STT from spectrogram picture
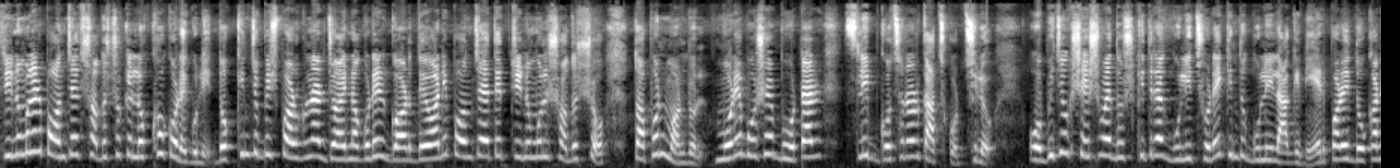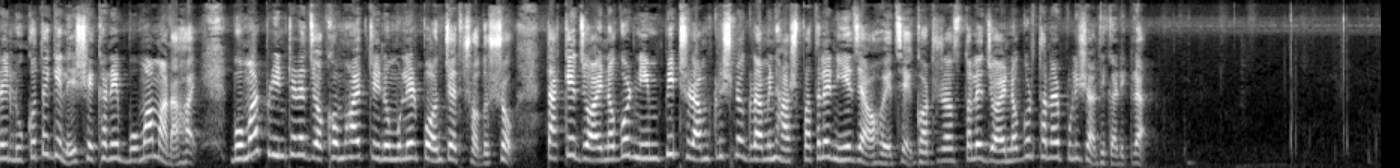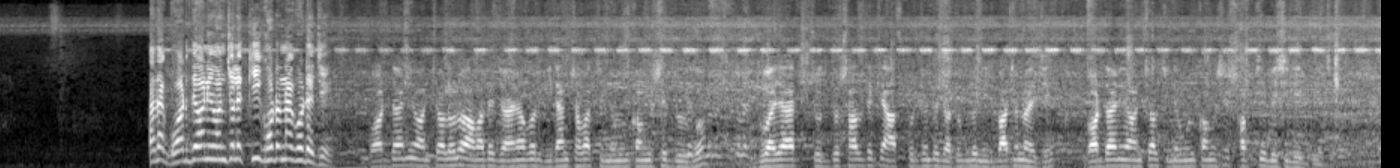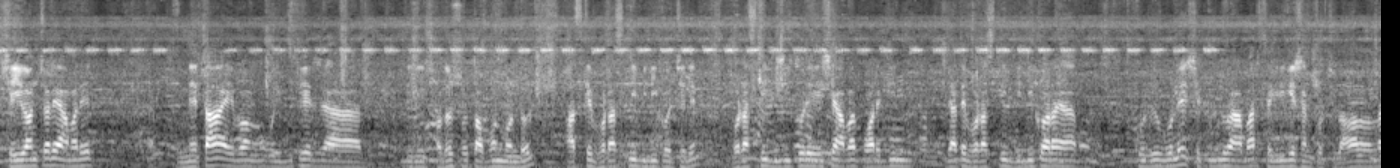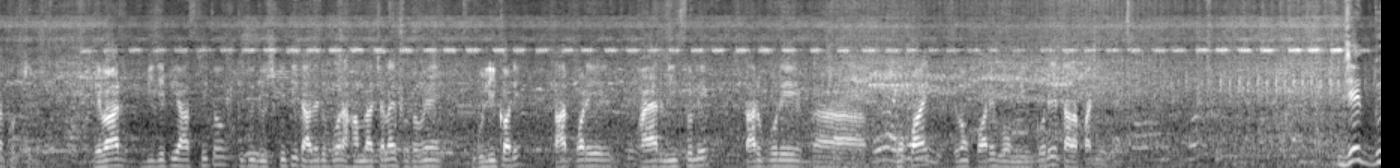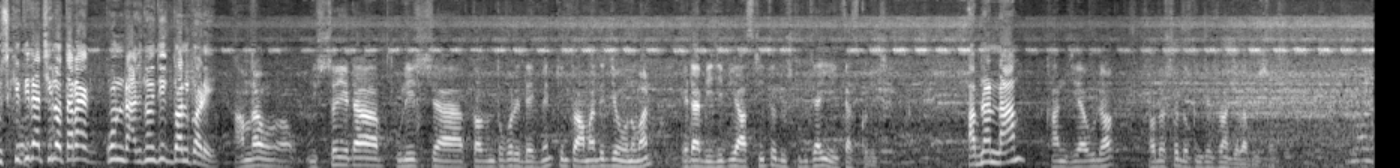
তৃণমূলের পঞ্চায়েত সদস্যকে লক্ষ্য করে গুলি। দক্ষিণ চব্বিশ পরগনার জয়নগরের গড়দেওয়ানি পঞ্চায়েতের তৃণমূল সদস্য তপন মণ্ডল মোড়ে বসে ভোটার স্লিপ গোছানোর কাজ করছিল। অভিযোগ সে সময় দুষ্কৃতীরা গুলি ছোড়ে, কিন্তু গুলি লাগেনি। এরপরে দোকানে লুকোতে গেলে সেখানে বোমা মারা হয়। বোমার প্রিন্টারে জখম হয় তৃণমূলের পঞ্চায়েত সদস্য। তাকে জয়নগর নিমপিঠ রামকৃষ্ণ গ্রামীণ হাসপাতালে নিয়ে যাওয়া হয়েছে। ঘটনাস্থলে জয়নগর থানার পুলিশ আধিকারিকরা। দাদা, গড়দেওয়ানি অঞ্চলে কি ঘটনা ঘটেছে? বর্দানি অঞ্চল হলো আমাদের জয়নগর বিধানসভা তৃণমূল কংগ্রেসের দুর্গ। দু হাজার চোদ্দ সাল থেকে আজ পর্যন্ত যতগুলো নির্বাচন হয়েছে গর্দানি অঞ্চল তৃণমূল কংগ্রেসের সবচেয়ে বেশি লিড দিয়েছে। সেই অঞ্চলে আমাদের নেতা এবং ওই বুথের যিনি সদস্য তপন মণ্ডল আজকে ভোটাশ্রী বিলি করছিলেন। ভোটাশ্রী বিলি করে এসে আবার পরের দিন যাতে ভোটাশ্রী বিলি করা করবে বলে সেগুলো আবার সেগ্রিগেশন করছিল, আলাদা আলাদা করছিল। এবার বিজেপি আশ্রিত কিছু দুষ্কৃতী তাদের উপর হামলা চালায় প্রথমে গুলি করে তারপরে ফায়ার মিস হলে তার উপরে কোপায় এবং পরে বোমিং করে তারা পালিয়ে যায়। যে দুষ্কৃতীরা ছিল তারা কোন রাজনৈতিক দল করে? আমরা নিশ্চয়ই এটা পুলিশ তদন্ত করে দেখবেন কিন্তু আমাদের যে অনুমান এটা বিজেপি আশ্রিত দুষ্কৃতীরাই এই কাজ করেছে। আপনার নাম? খান জিয়াউল হক সদস্য দক্ষিণ চব্বিশ জেলা পরিষদ।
